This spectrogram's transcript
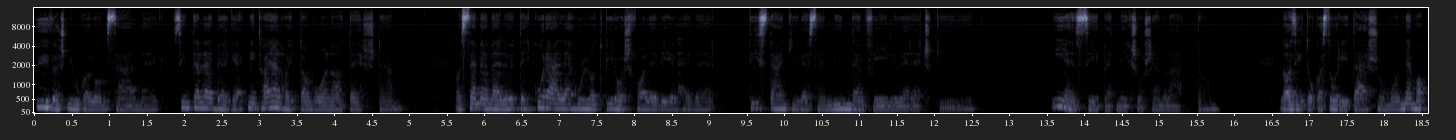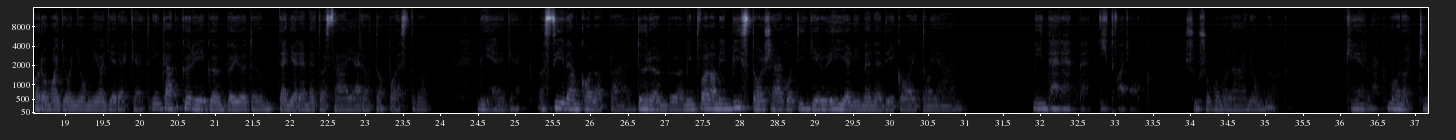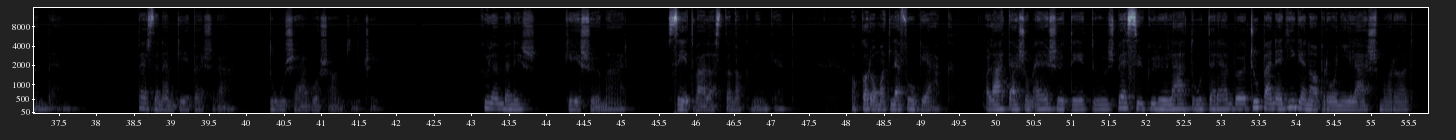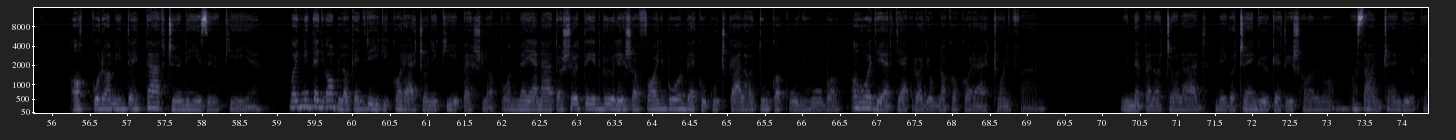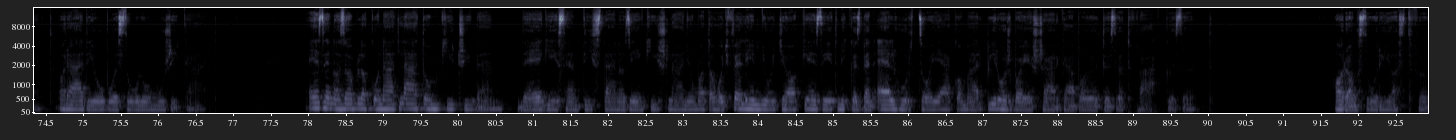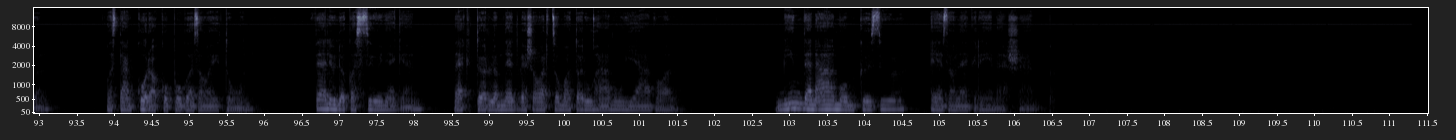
Hűvös nyugalom száll meg, szinte lebegek, mintha elhagytam volna a testem. A szemem előtt egy korán lehullott piros falevél hever, tisztán kiveszem minden fénylő erecskéjét. Ilyen szépet még sosem láttam. Lazítok a szorításomon, nem akarom agyon nyomni a gyereket, inkább köré gömbölyödöm, tenyeremet a szájára tapasztva. Lihegek, a szívem kalapál, dörömböl, mint valami biztonságot ígérő éjjeli menedék ajtaján. Minden rendben, itt vagyok, susogom a lányomnak. Kérlek, maradj csöndben. Persze nem képes rá, túlságosan kicsi. Különben is késő már szétválasztanak minket. A karomat lefogják, a látásom elsötétül, s beszűkülő látóteremből csupán egy igen apró nyílás marad, akkora, mint egy távcső nézőkéje. vagy mint egy ablak egy régi karácsonyi képeslapon, melyen át a sötétből és a fagyból bekukucskálhatunk a kunyhóba, ahol gyertyák ragyognak a karácsonyfán. Ünnepel a család, még a csengőket is hallom, a száncsengőket, a rádióból szóló muzsikát. Ezen az ablakon át látom kicsiben, de egészen tisztán az én kislányomat, ahogy felém nyújtja a kezét, miközben elhurcolják a már pirosba és sárgába öltözött fák között. Harangszó riaszt föl, aztán korakopog az ajtón. Felülök a szőnyegen, megtörlöm nedves arcomat a ruhám ujjával. Minden álmom közül ez a legrémesebb.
